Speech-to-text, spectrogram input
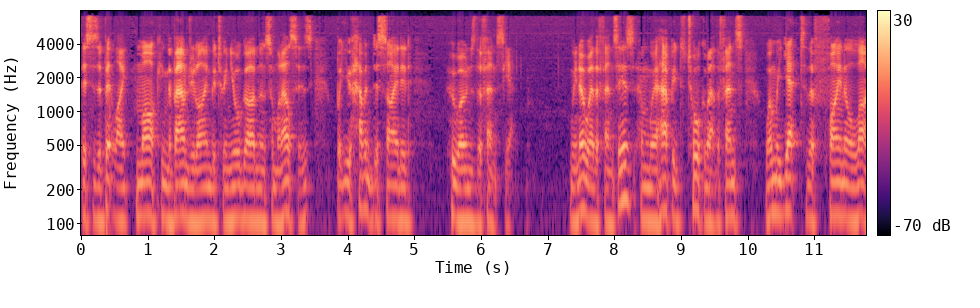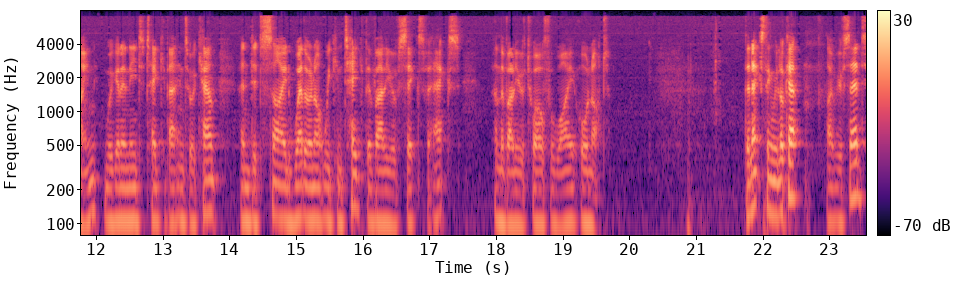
This is a bit like marking the boundary line between your garden and someone else's, but you haven't decided who owns the fence yet. We know where the fence is and we're happy to talk about the fence. When we get to the final line, we're going to need to take that into account and decide whether or not we can take the value of 6 for x and the value of 12 for y or not. The next thing we look at, like we've said,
